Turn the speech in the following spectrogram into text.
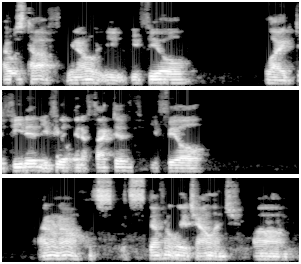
that was tough. You know, you, you feel like defeated, you feel ineffective, you feel, I don't know, it's, it's definitely a challenge um,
